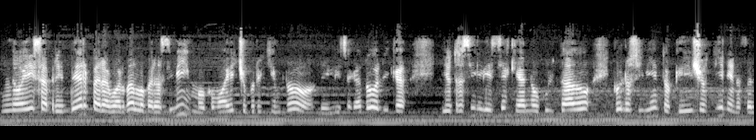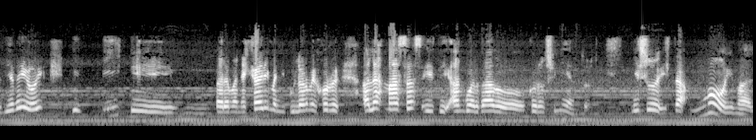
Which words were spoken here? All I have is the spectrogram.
No es aprender para guardarlo para sí mismo, como ha hecho, por ejemplo, la Iglesia Católica y otras iglesias que han ocultado conocimientos que ellos tienen hasta el día de hoy y que para manejar y manipular mejor a las masas este, han guardado conocimientos. Eso está muy mal.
